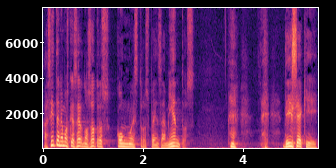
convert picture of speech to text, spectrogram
Así tenemos que ser nosotros con nuestros pensamientos. Dice aquí,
